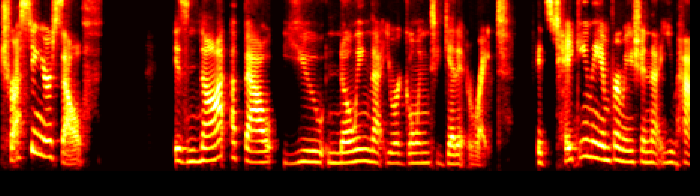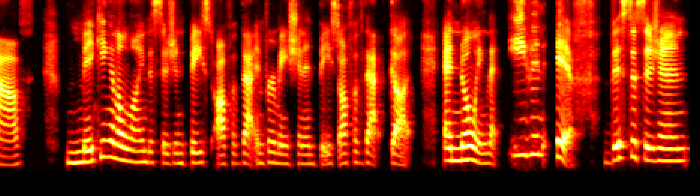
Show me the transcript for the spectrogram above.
Trusting yourself is not about you knowing that you're going to get it right. It's taking the information that you have making an aligned decision based off of that information and based off of that gut, and knowing that even if this decision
